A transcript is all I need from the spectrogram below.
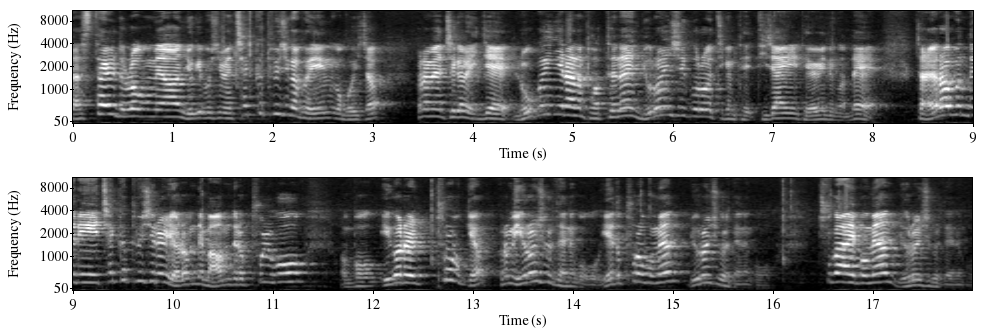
자, 스타일 눌러보면 여기 보시면 체크 표시가 있는 거 보이죠? 그러면 지금 이제 로그인이라는 버튼은 이런 식으로 지금 데- 디자인이 되어 있는 건데, 자, 여러분들이 체크 표시를 여러분들 마음대로 풀고, 어, 뭐, 이거를 풀어볼게요. 그러면 이런 식으로 되는 거고, 얘도 풀어보면 이런 식으로 되는 거고, 추가해보면 이런 식으로 되는 거고,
